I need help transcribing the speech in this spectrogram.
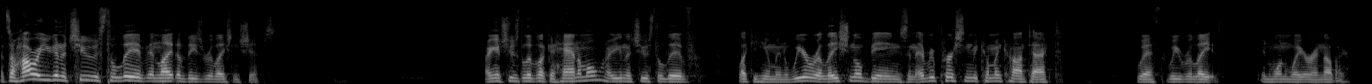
And so, how are you going to choose to live in light of these relationships? Are you going to choose to live like a animal? Or are you going to choose to live like a human? We are relational beings, and every person we come in contact with, we relate in one way or another.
